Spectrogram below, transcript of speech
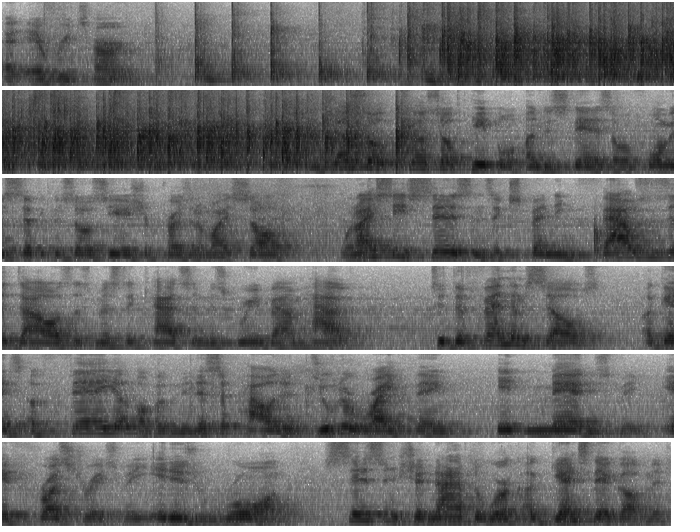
at every turn. just so, just so people understand this, I'm a former Civic Association president myself. When I see citizens expending thousands of dollars, as Mr. Katz and Ms. Greenbaum have, to defend themselves against a failure of a municipality to do the right thing, it maddens me. It frustrates me. It is wrong. Citizens should not have to work against their government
